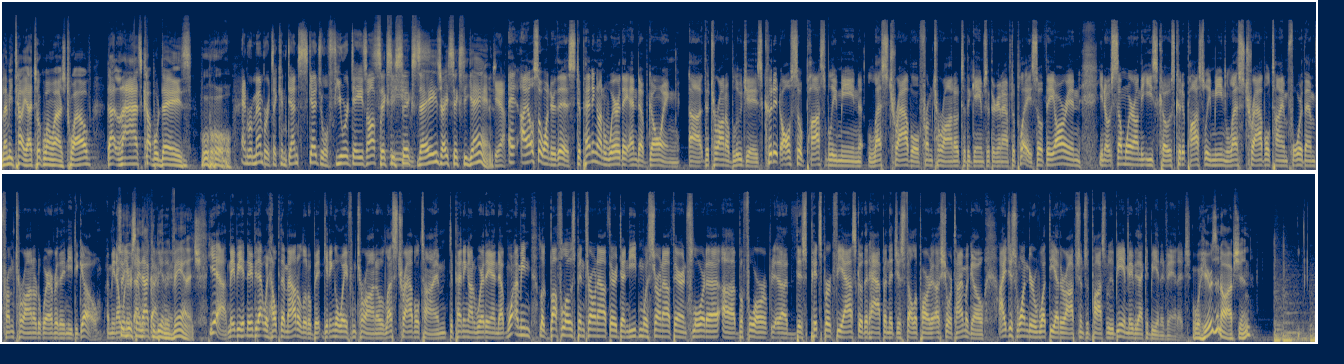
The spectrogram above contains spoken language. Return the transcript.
Let me tell you, I took one when I was 12. That last couple days Ooh. And remember, it's a condensed schedule, fewer days off. 66 days, right? 60 games. Yeah. And I also wonder this depending on where they end up going, uh, the Toronto Blue Jays, could it also possibly mean less travel from Toronto to the games that they're going to have to play? So if they are in, you know, somewhere on the East Coast, could it possibly mean less travel time for them from Toronto to wherever they need to go? I mean, I so you're saying that, that could be an in. advantage? Yeah, maybe maybe that would help them out a little bit, getting away from Toronto, less travel time, depending on where they end up. I mean, look, Buffalo's been thrown out there. Dunedin was thrown out there in Florida uh, before uh, this Pittsburgh fiasco that happened that just fell apart a short time ago. I just wonder what the other options would possibly be, and maybe that could be an advantage. Well, here's an option.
